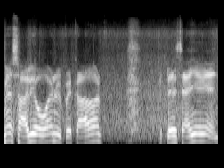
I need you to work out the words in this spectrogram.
Me ha salido bueno el pescador. Le enseñé bien.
